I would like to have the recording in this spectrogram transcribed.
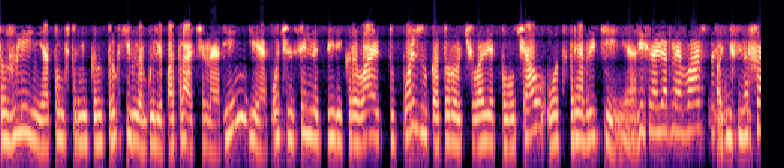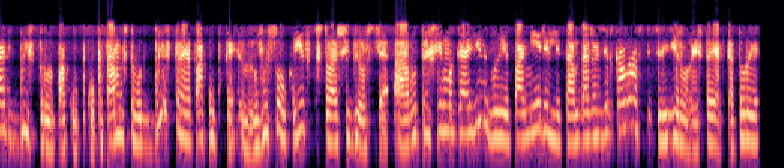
сожаление о том, что неконструктивно были потрачены деньги, очень сильно перекрывает ту пользу, которую человек получал от приобретения. Здесь, наверное, важно не совершать быструю покупку, потому что вот быстрая покупка, высокий риск, что что ошибешься. А вы пришли в магазин, вы померили, там даже зеркала специализированные стоят, которые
